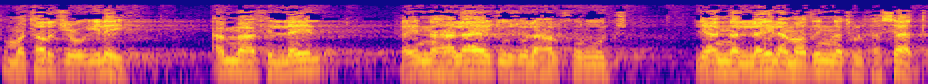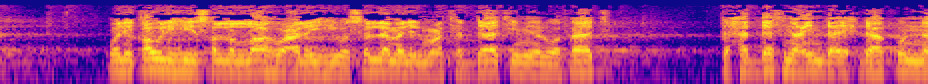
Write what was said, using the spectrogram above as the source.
ثم ترجع إليه. أما في الليل فإنها لا يجوز لها الخروج لأن الليل مظنة الفساد. ولقوله صلى الله عليه وسلم للمعتدات من الوفاة تحدثن عند إحداكن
